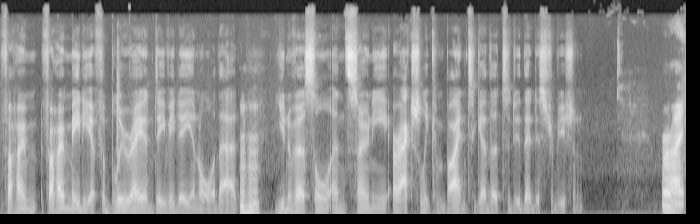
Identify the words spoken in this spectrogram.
for home for home media for Blu-ray and DVD and all of that. Mhm. Universal and Sony are actually combined together to do their distribution. Right.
